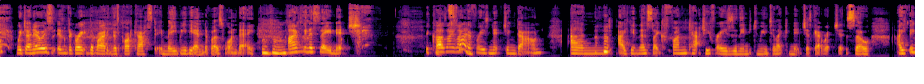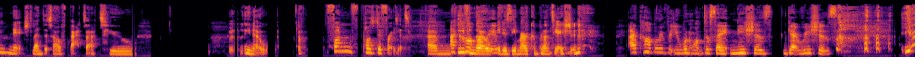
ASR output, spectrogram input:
which I know is, isn't a great divide in this podcast. It may be the end of us one day. Mm-hmm. I'm going to say niche because That's I like fine. the phrase niching down, and I think there's like fun, catchy phrases in the indie community like niches get riches. So I think niche lends itself better to, you know, fun, positive phrases, um, even though believe... it is the American pronunciation. I can't believe that you wouldn't want to say niches get riches. yeah,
